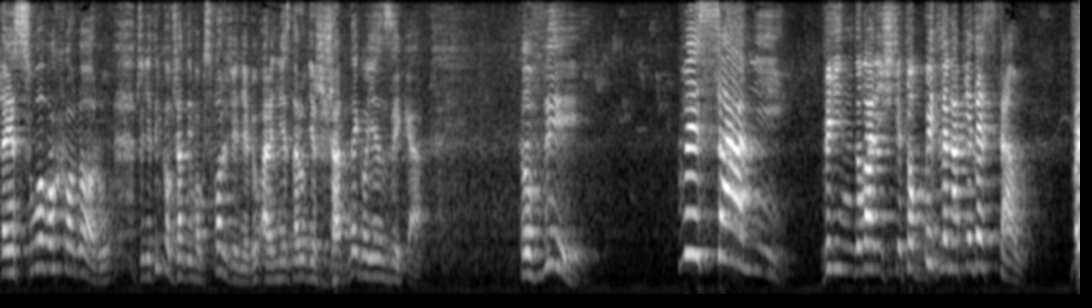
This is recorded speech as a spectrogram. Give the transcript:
Daję słowo honoru, że nie tylko w żadnym Oksfordzie nie był, ale nie zna również żadnego języka. To wy, wy sami wywindowaliście to bydle na piedestał. Wy!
